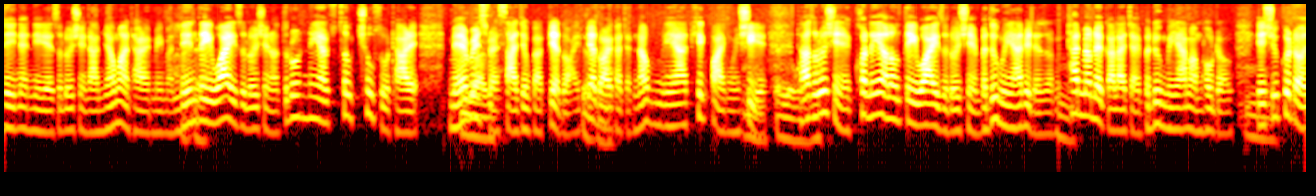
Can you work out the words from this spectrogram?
လင်းနဲ့နေတယ်ဆိုလို့ရှိရင်ဒါမြောင်းမှထားတဲ့မိမလင်းသေးဝါးကြီးဆိုလို့ရှိရင်တော့သူတို့နှစ်ယောက်ဆုတ်ချုပ်ဆိုထားတဲ့ marriage ဆိုတဲ့စာချုပ်ကပြတ်သွားပြီပြတ်သွားတဲ့အခါကျနောက်မယားဖြစ်ပိုင်ဝင်ရှိတယ်ဒါဆိုလို့ရှိရင်ခုနှစ်ယောက်လုံးသေဝါးကြီးဆိုလို့ရှိရင်ဘသူမယားဖြစ်တယ်ဆိုတော့ထမြောက်တဲ့ကာလကျရင်ဘသူမယားမှမဟုတ်တော့ဘူးယေရှုခရစ်တော်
